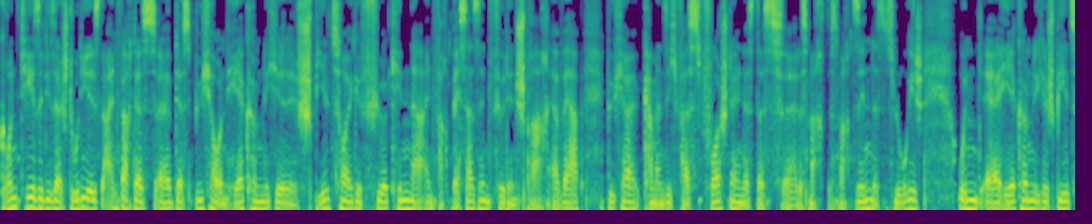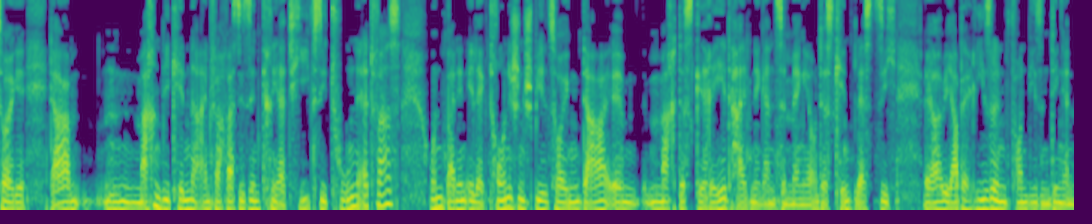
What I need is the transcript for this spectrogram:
Grundthese dieser Studie ist einfach, dass, äh, dass Bücher und herkömmliche Spielzeuge für Kinder einfach besser sind für den Spracherwerb. Bücher kann man sich fast vorstellen, dass das, äh, das macht, das macht Sinn, das ist logisch. Und äh, herkömmliche Spielzeuge, da mm, machen die Kinder einfach was, sie sind kreativ, sie tun etwas. Und bei den elektronischen Spielzeugen, da ähm, macht das Gerät halt eine ganze Menge und das Kind lässt sich äh, ja berieseln von diesen Dingen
